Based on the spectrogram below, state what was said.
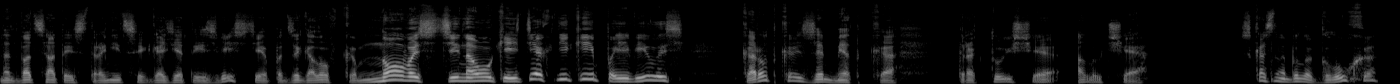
на двадцатой странице газеты «Известия» под заголовком «Новости науки и техники» появилась короткая заметка, трактующая о луче. Сказано было глухо,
